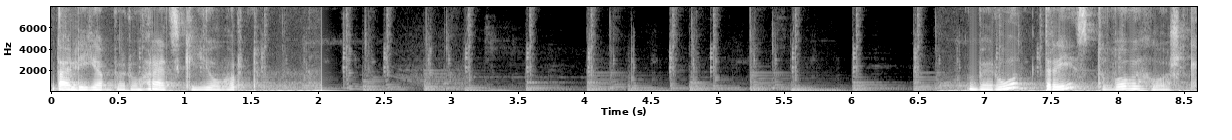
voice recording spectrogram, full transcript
Далі я беру грецький йогурт. Беру 3 столових ложки.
